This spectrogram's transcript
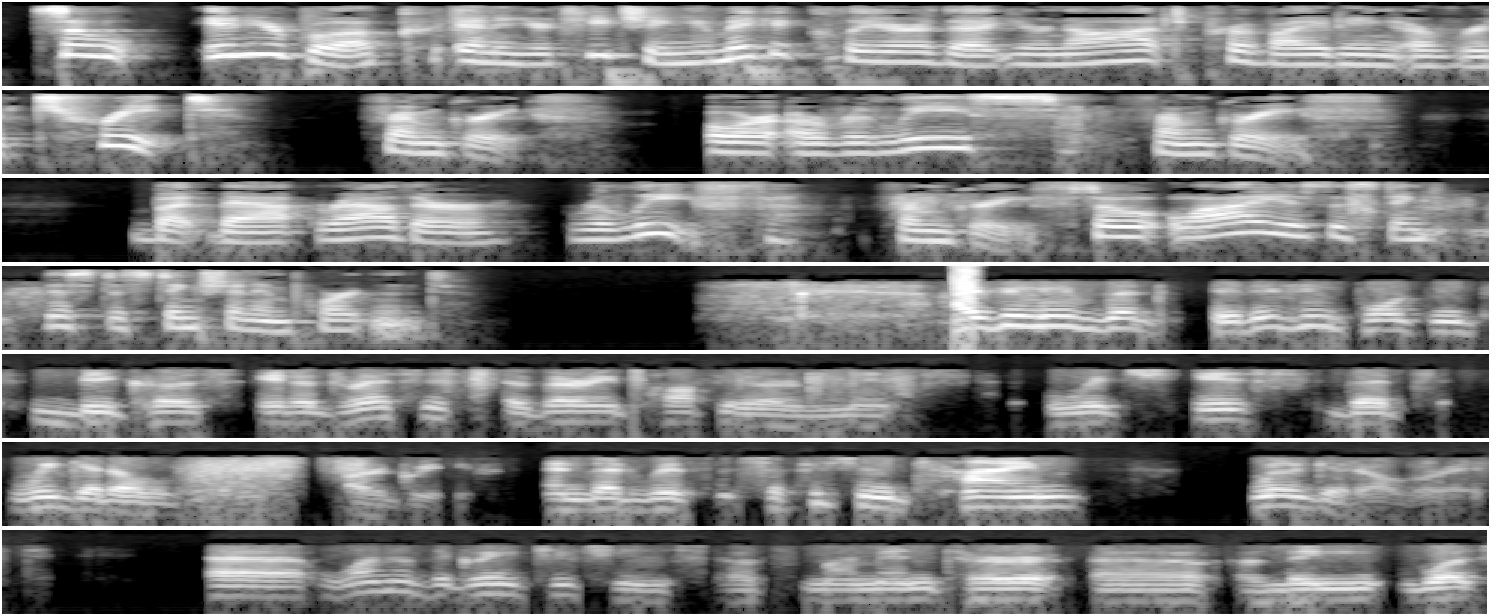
So, in your book and in your teaching, you make it clear that you're not providing a retreat from grief or a release from grief, but rather relief from grief. So, why is this, this distinction important? I believe that it is important because it addresses a very popular myth, which is that we get over our grief and that with sufficient time, we'll get over it. Uh, one of the great teachings of my mentor, uh, Lynn, was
